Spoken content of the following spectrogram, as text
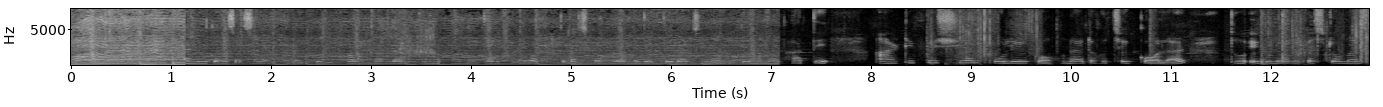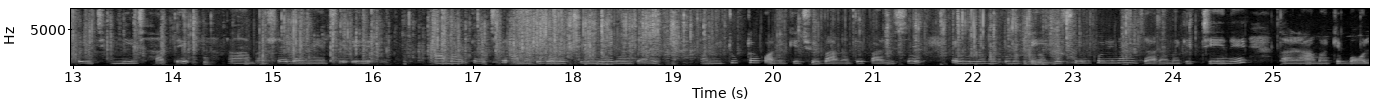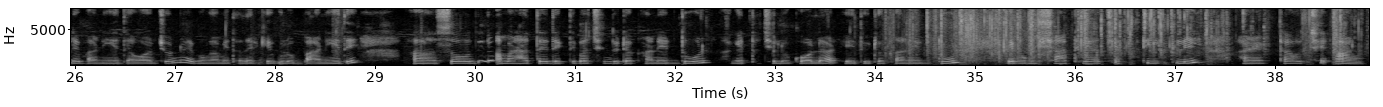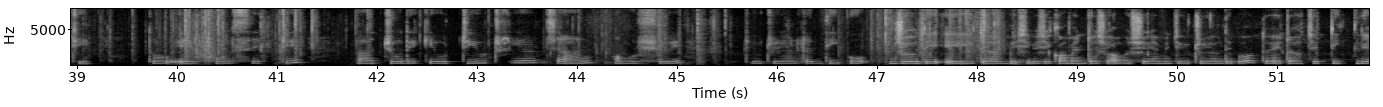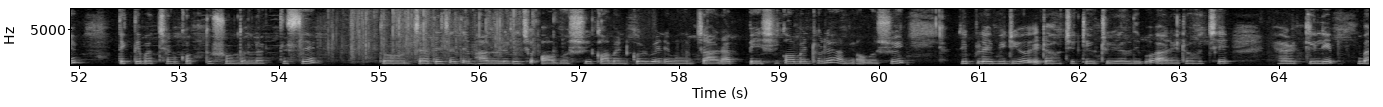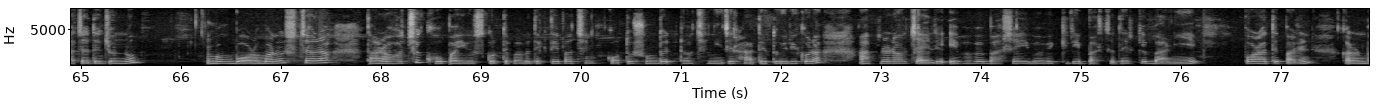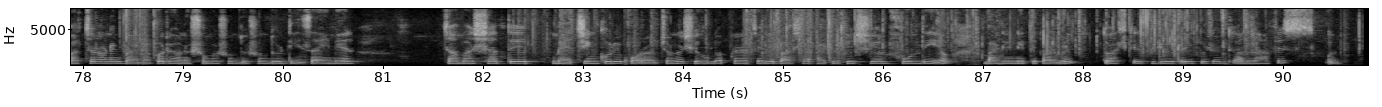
Hello guys আসসালামু আলাইকুম welcome back to another vlog তো আজকের ব্লগে দেখতে পাচ্ছেন অলরেডি আমার হাতে আর্টিফিশিয়াল ফুলের গহনা, এটা হচ্ছে গলার। তো এগুলো আমি কাস্টমাইজ করেছি নিজ হাতে বাসায় বানিয়েছি। এ, আমার কাছে, আমাকে যারা চেনে এবং জানে, আমি টুকটাক অনেক কিছুই বানাতে পারি। সো এগুলো আমি কোনো পেজে সেল করি না। যারা আমাকে চেনে, তারা আমাকে বলে বানিয়ে দেওয়ার জন্য এবং আমি তাদেরকে এগুলো বানিয়ে দিই। সো আমার হাতে দেখতে পাচ্ছেন দুইটা কানের দুল, আগেরটা ছিল গলার, এই দুটো কানের দুল এবং সাথে আছে টিকলি আর একটা হচ্ছে আংটি। তো এই ফুল সেটটি যদি কেউ টিউটোরিয়াল চান, অবশ্যই টিউটোরিয়ালটা দিব। যদি এইটার বেশি বেশি কমেন্ট আসে, অবশ্যই আমি টিউটোরিয়াল দেব। তো এটা হচ্ছে টিকলি। দেখতে পাচ্ছেন কত সুন্দর লাগতেছে। তো যাদের যাদের ভালো লেগেছে অবশ্যই কমেন্ট করবেন এবং যারা বেশি কমেন্ট হলে আমি অবশ্যই রিপ্লাই ভিডিও এটা হচ্ছে টিউটোরিয়াল দিব আর এটা হচ্ছে হেয়ার ক্লিপ বাচ্চাদের জন্য। এবং বড় মানুষ যারা, তারা হচ্ছে খোপা ইউজ করতে পারবে। দেখতেই পাচ্ছেন কত সুন্দর এটা হচ্ছে নিজের হাতে তৈরি করা। আপনারাও চাইলে এভাবে বাসায় এইভাবে ক্লিপ বাচ্চাদেরকে বানিয়ে পড়াতে পারেন। কারণ বাচ্চারা অনেক বায়না করে, অনেক সময় সুন্দর সুন্দর ডিজাইনের জামার সাথে ম্যাচিং করে পরার জন্য সেগুলো আপনারা চাইলে বাসায় আর্টিফিশিয়াল ফুল দিয়েও বানিয়ে নিতে পারবেন। তো আজকের ভিডিওটা এই পর্যন্ত। আল্লাহ হাফিজ।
